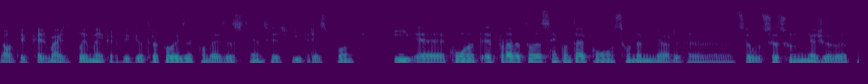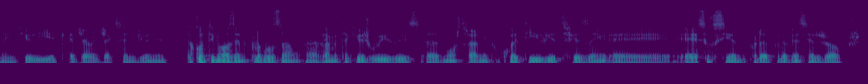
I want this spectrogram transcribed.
ontem fez mais de playmaker do que outra coisa, com 10 assistências e 13 pontos, e uh, com a temporada toda sem contar com o segundo melhor, uh, seu, seu segundo melhor jogador, em teoria, que é Jared Jackson Jr., que continua ausente por lesão. Uh, realmente aqui os Grizzlies a demonstrarem que o coletivo e a defesa é, é, suficiente para, para vencer jogos,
